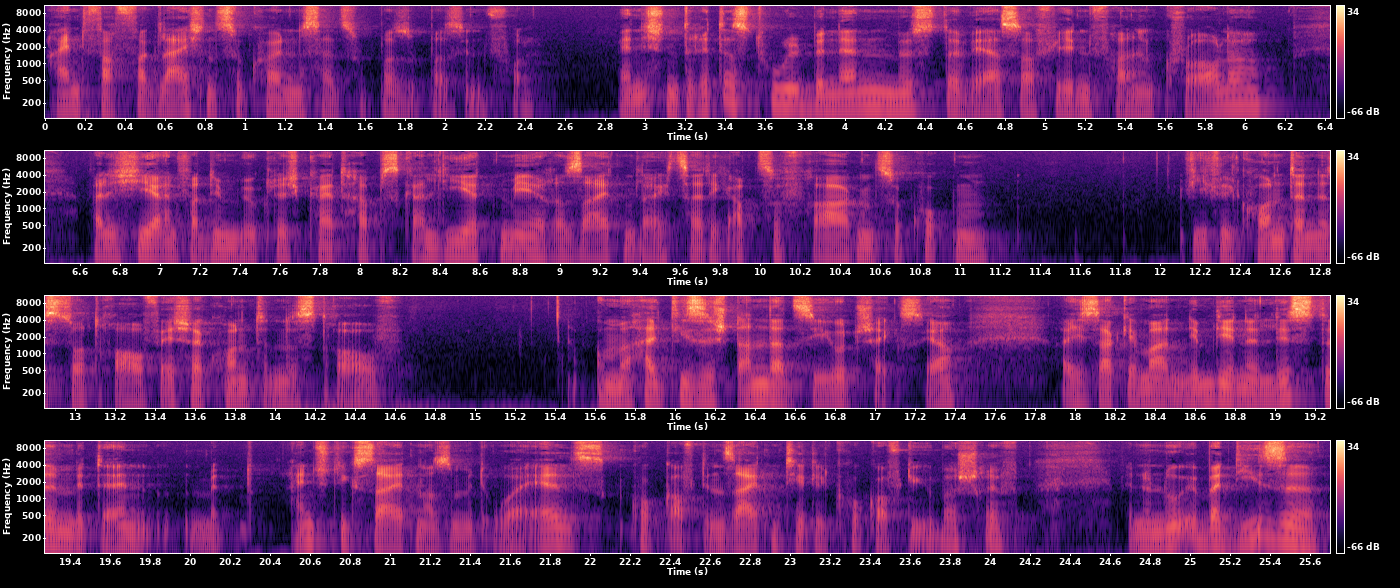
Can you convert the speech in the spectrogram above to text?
einfach vergleichen zu können, ist halt super, super sinnvoll. Wenn ich ein drittes Tool benennen müsste, wäre es auf jeden Fall ein Crawler, weil ich hier einfach die Möglichkeit habe, skaliert mehrere Seiten gleichzeitig abzufragen, zu gucken, wie viel Content ist dort drauf, welcher Content ist drauf, um halt diese Standard-SEO-Checks, ja. Weil ich sage immer, nimm dir eine Liste mit, den, mit Einstiegsseiten, also mit URLs, guck auf den Seitentitel, guck auf die Überschrift. Wenn du nur über diese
